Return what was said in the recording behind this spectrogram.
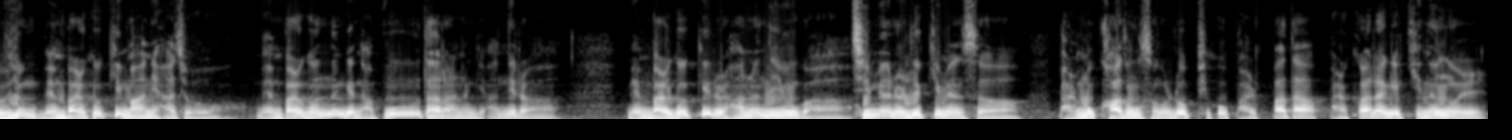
요즘 맨발 걷기 많이 하죠. 맨발 걷는 게 나쁘다라는 게 아니라 맨발 걷기를 하는 이유가 지면을 느끼면서 발목 가동성을 높이고 발바닥, 발가락의 기능을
